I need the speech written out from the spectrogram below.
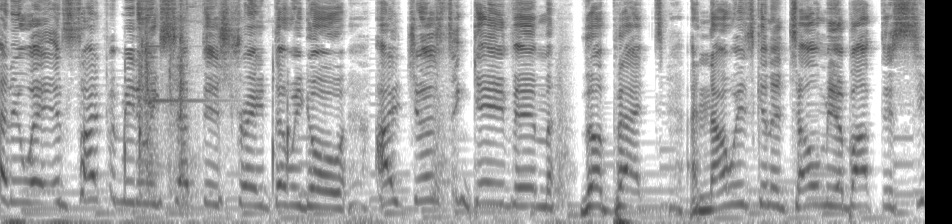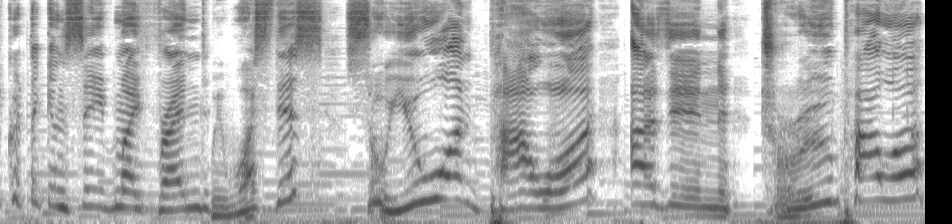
Anyway, it's time for me to accept this trade. There we go. I just gave him the pet, and now he's gonna tell me about this secret that can save my friend. Wait, what's this? So you want power? As in, true power?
